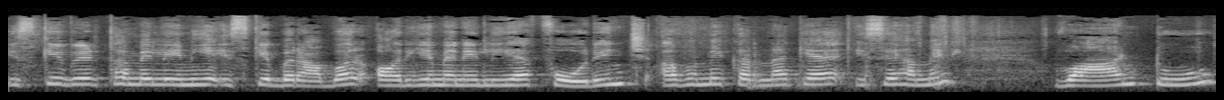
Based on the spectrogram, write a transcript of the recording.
इसकी वेथ हमें लेनी है इसके बराबर और ये मैंने लिया है फोर इंच अब हमें करना क्या है? इसे हमें वन टू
